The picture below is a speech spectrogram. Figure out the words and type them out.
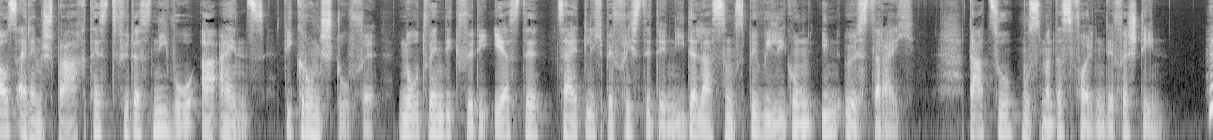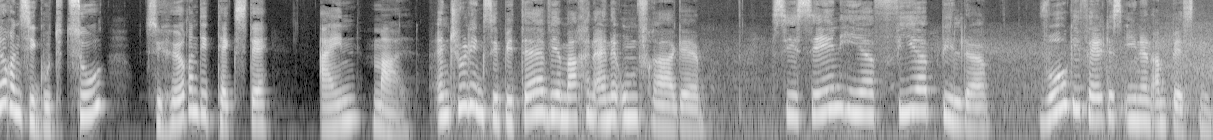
Aus einem Sprachtest für das Niveau A1, die Grundstufe, notwendig für die erste zeitlich befristete Niederlassungsbewilligung in Österreich. Dazu muss man das Folgende verstehen. Hören Sie gut zu, Sie hören die Texte einmal. Entschuldigen Sie bitte, wir machen eine Umfrage. Sie sehen hier vier Bilder. Wo gefällt es Ihnen am besten?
